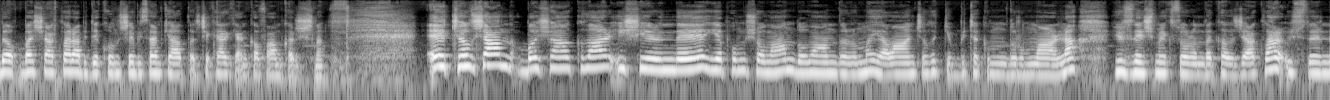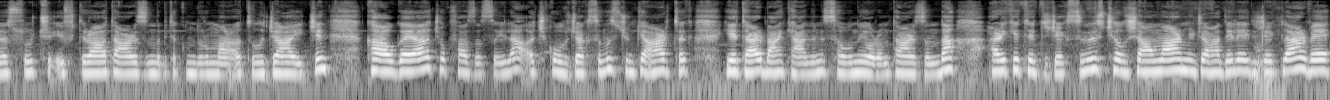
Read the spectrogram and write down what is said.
Başaklar bir de konuşabilsem kağıtları çekerken kafam karıştı. Evet çalışan başaklar iş yerinde yapılmış olan dolandırma, yalancılık gibi bir takım durumlarla yüzleşmek zorunda kalacaklar. Üstlerine suç, iftira tarzında bir takım durumlar atılacağı için kavgaya çok fazlasıyla açık olacaksınız. Çünkü artık yeter ben kendimi savunuyorum tarzında hareket edeceksiniz. Çalışanlar mücadele edecekler ve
